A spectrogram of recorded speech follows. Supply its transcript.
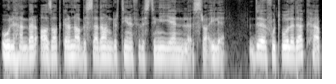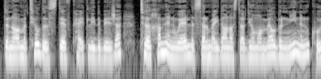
اول هم بر آزاد کرنا به صدان گرتین فلسطینیین لاسرائیل. د فوتبول دا کپتنا متیلد ستیف کیتلی د بیجه ته خمنویل سر میدان استادیوم ملبورن نینن کو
